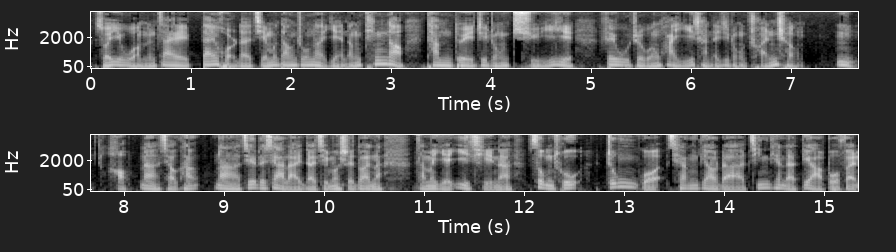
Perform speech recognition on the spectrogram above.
所以我们在待会儿的节目当中呢，也能听到他们对这种曲艺非物质文化遗产的这种传承。嗯，好，那小康，那接着下来的节目时段呢，咱们也一起呢送出中国腔调的今天的第二部分，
